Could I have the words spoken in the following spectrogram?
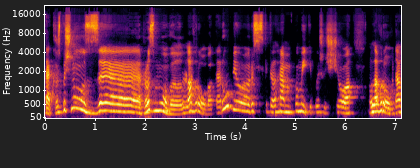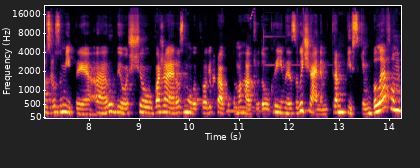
Так, розпочну з розмови Лаврова та Рубіо. Російські телеграм-помийки пишуть, що Лавров дав зрозуміти Рубіо, що вважає розмови про відправку томагавків до України звичайним трампівським блефом,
